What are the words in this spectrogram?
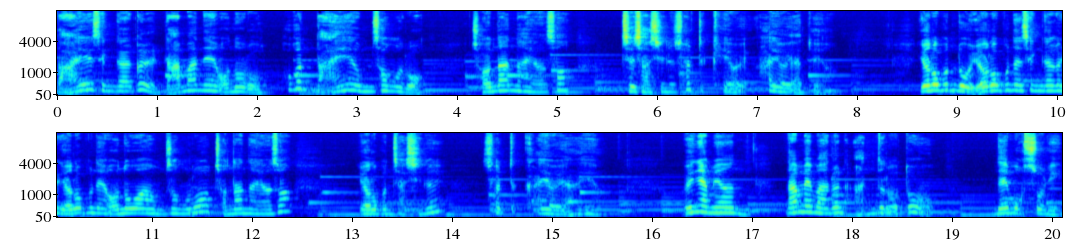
나의 생각을 나만의 언어로 혹은 나의 음성으로 전환하여서 제 자신을 설득하여야 돼요. 여러분도 여러분의 생각을 여러분의 언어와 음성으로 전환하여서 여러분 자신을 설득하여야 해요. 왜냐하면 남의 말은 안 들어도 내 목소리,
